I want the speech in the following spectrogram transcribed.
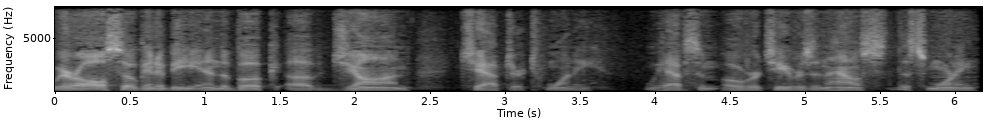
we're also going to be in the book of John, chapter 20. We have some overachievers in the house this morning.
